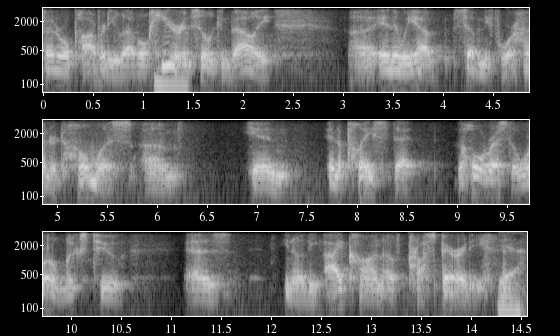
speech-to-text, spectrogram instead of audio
federal poverty level here in Silicon Valley. Uh, and then we have 7,400 homeless um, in in a place that the whole rest of the world looks to as you know the icon of prosperity. Yeah,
